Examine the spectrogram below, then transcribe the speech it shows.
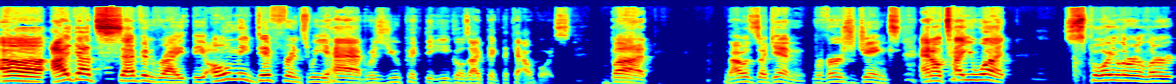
Uh, I got seven right. The only difference we had was you picked the Eagles, I picked the Cowboys. But that was again reverse jinx. And I'll tell you what. Spoiler alert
